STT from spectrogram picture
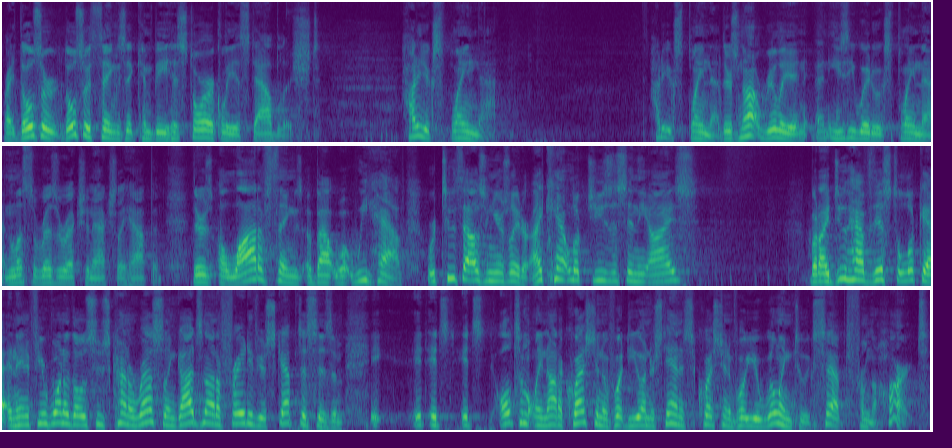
Right? Those are, those are things that can be historically established. How do you explain that? How do you explain that? There's not really an, an, easy way to explain that unless the resurrection actually happened. There's a lot of things about what we have. We're 2,000 years later. I can't look Jesus in the eyes, but I do have this to look at. And if you're one of those who's kind of wrestling, God's not afraid of your skepticism. It, it, it's, it's ultimately not a question of what do you understand, it's a question of what you're willing to accept from the heart.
